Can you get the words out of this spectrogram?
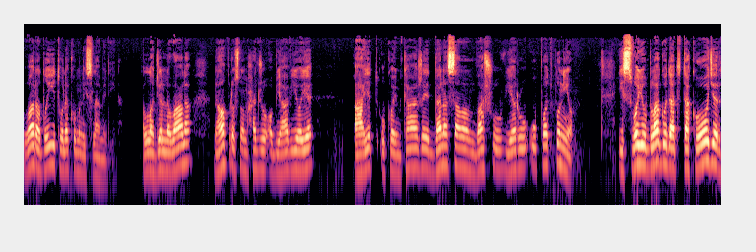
wa raditu lekum l'islami dina. Allah dželle na oprosnom hadžu objavio je ajet u kojem kaže danas sam vam vašu vjeru upotpunio i svoju blagodat također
